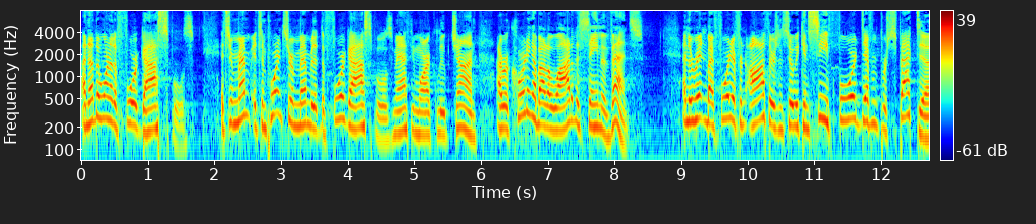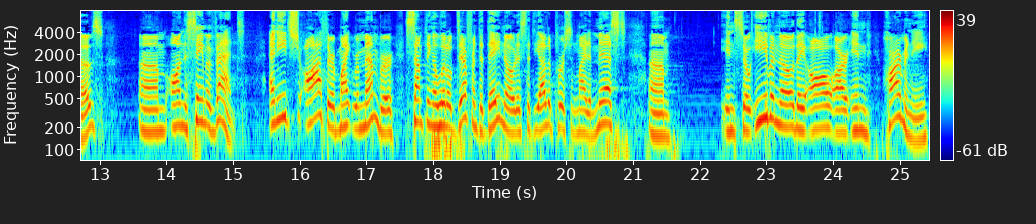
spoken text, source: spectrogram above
Another one of the four Gospels. It's, remember, it's important to remember that the four Gospels, Matthew, Mark, Luke, John, are recording about a lot of the same events. And they're written by four different authors, and so we can see four different perspectives um, on the same event. And each author might remember something a little different that they noticed that the other person might have missed. Um, and so, even though they all are in harmony,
